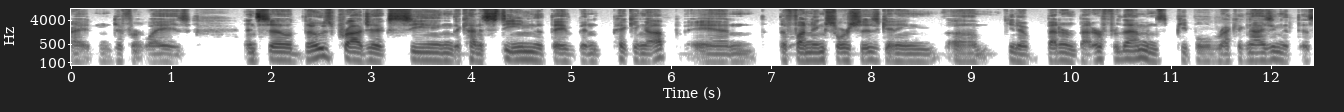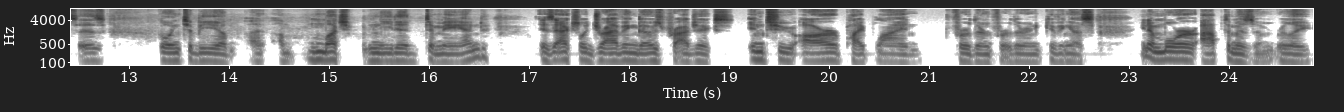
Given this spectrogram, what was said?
right in different ways. And so those projects seeing the kind of steam that they've been picking up and the funding sources getting um, you know better and better for them and people recognizing that this is going to be a, a, a much needed demand is actually driving those projects into our pipeline further and further and giving us, you know, more optimism really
